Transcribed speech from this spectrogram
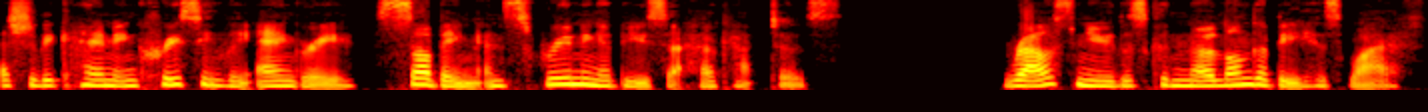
as she became increasingly angry, sobbing and screaming abuse at her captors. Ralph knew this could no longer be his wife,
